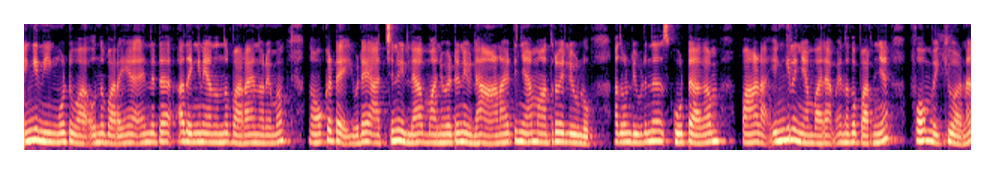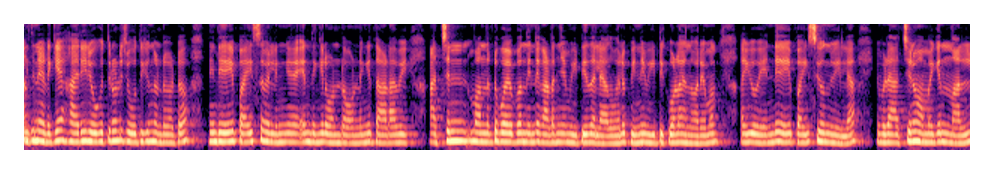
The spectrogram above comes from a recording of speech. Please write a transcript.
എങ്കിൽ നീ ഇങ്ങോട്ട് വാ ഒന്ന് പറയുക എന്നിട്ട് അതെങ്ങനെയാണെന്നൊന്ന് പറയാമെന്ന് പറയുമ്പം നോക്കട്ടെ ഇവിടെ അച്ഛനും ഇല്ല മനുവേട്ടനും ഇല്ല ആണായിട്ട് ഞാൻ മാത്രമല്ലേ ഉള്ളൂ. അതുകൊണ്ട് ഇവിടുന്ന് സ്കൂട്ടാകാൻ പാടാ എങ്കിലും ഞാൻ വരാം എന്നൊക്കെ പറഞ്ഞ് ഫോം വെക്കുവാണ്. ഇതിനിടയ്ക്ക് ഹരി രോഹിത്തിനോട് ചോദിക്കുന്നുണ്ട് കേട്ടോ നിന്റെ ഈ പൈസ വല്ലെങ്കിൽ എന്തെങ്കിലും ഉണ്ടോ? ഉണ്ടെങ്കിൽ താടാവി അച്ഛൻ വന്നിട്ട് പോയപ്പോൾ നിന്റെ കടം ഞാൻ വീട്ടിയതല്ലേ? അതുപോലെ പിന്നെ വീട്ടിൽ കൊള്ളാം എന്ന് പറയുമ്പം അയ്യോ എന്റെ കയ്യിൽ പൈസയൊന്നുമില്ല ഇവിടെ അച്ഛനും അമ്മയ്ക്കും നല്ല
